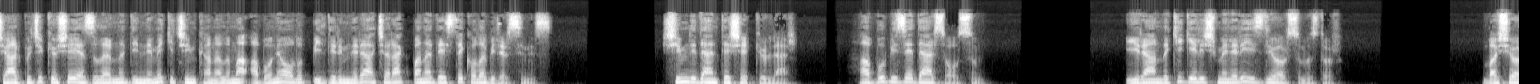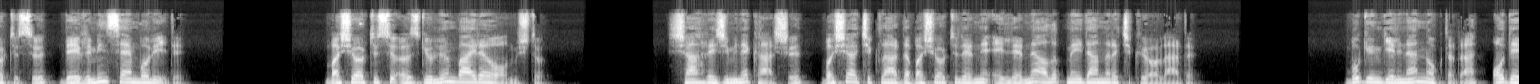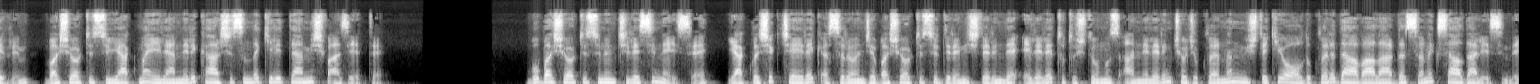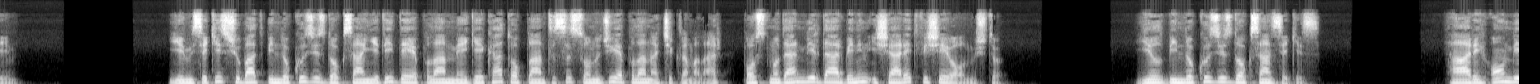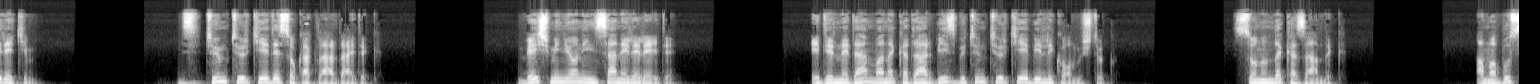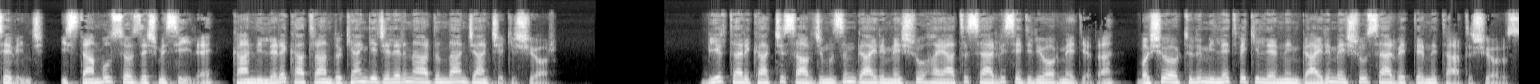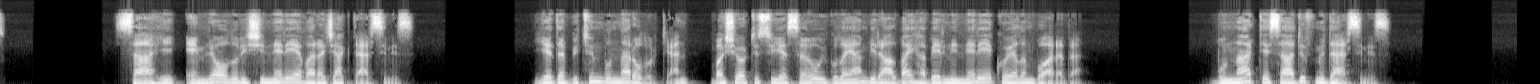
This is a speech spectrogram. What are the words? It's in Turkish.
Çarpıcı köşe yazılarını dinlemek için kanalıma abone olup bildirimleri açarak bana destek olabilirsiniz. Şimdiden teşekkürler. Ha bu bize ders olsun. İran'daki gelişmeleri izliyorsunuzdur. Başörtüsü, devrimin sembolüydi. Başörtüsü özgürlüğün bayrağı olmuştu. Şah rejimine karşı, başı açıklarda başörtülerini ellerine alıp meydanlara çıkıyorlardı. Bugün gelinen noktada, o devrim, başörtüsü yakma eylemleri karşısında kilitlenmiş vaziyette. Bu başörtüsünün çilesi neyse, yaklaşık çeyrek asır önce başörtüsü direnişlerinde el ele tutuştuğumuz annelerin çocuklarının müşteki oldukları davalarda sanık saldalyesindeyim. 28 Şubat 1997'de yapılan MGK toplantısı sonucu yapılan açıklamalar, postmodern bir darbenin işaret fişeği olmuştu. Yıl 1998 Tarih 11 Ekim Tüm Türkiye'de sokaklardaydık. 5 milyon insan el eleydi. Edirne'den Van'a kadar biz bütün Türkiye birlik olmuştuk. Sonunda kazandık. Ama bu sevinç, İstanbul Sözleşmesi ile kandillere katran döken gecelerin ardından can çekişiyor. Bir tarikatçı savcımızın gayrimeşru hayatı servis ediliyor medyada, başı örtülü milletvekillerinin gayrimeşru servetlerini tartışıyoruz. Sahi, emre olur işi nereye varacak dersiniz? Ya da bütün bunlar olurken, başörtüsü yasağı uygulayan bir albay haberini nereye koyalım bu arada? Bunlar tesadüf mü dersiniz?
